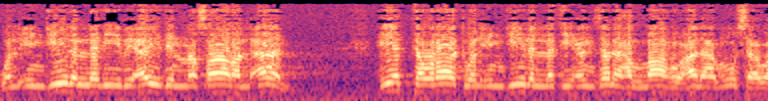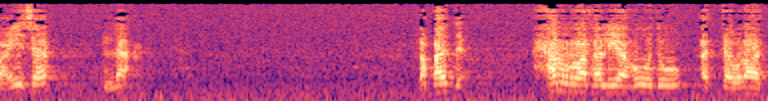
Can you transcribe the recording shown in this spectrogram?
والإنجيل الذي بأيدي النصارى الآن هي التوراة والإنجيل التي أنزلها الله على موسى وعيسى؟ لا. فقد حرف اليهود التوراة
